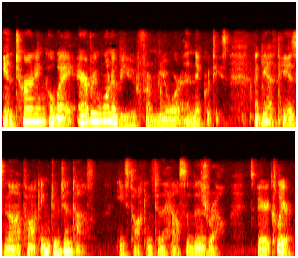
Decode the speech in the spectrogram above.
in turning away every one of you from your iniquities. Again, he is not talking to Gentiles, he's talking to the house of Israel. It's very clear.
